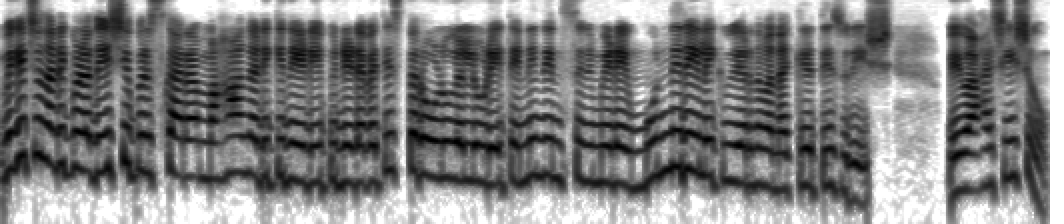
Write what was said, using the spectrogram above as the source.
മികച്ച നടിക്കുള്ള ദേശീയ പുരസ്കാരം മഹാനടിക്ക് നേടി പിന്നീട് വ്യത്യസ്ത റോളുകളിലൂടെ തെന്നിന്ത്യൻ സിനിമയുടെ മുൻനിരയിലേക്ക് ഉയർന്നു വന്ന കീർത്തി സുരേഷ്. വിവാഹശേഷവും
